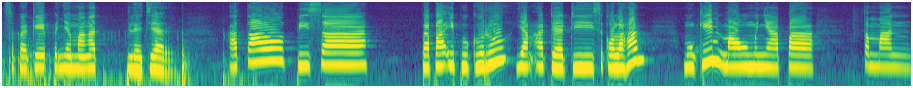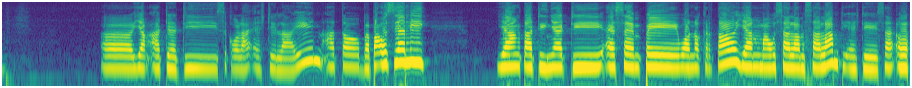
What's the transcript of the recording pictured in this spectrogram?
sebagai penyemangat belajar. Atau bisa Bapak Ibu guru yang ada di sekolahan mungkin mau menyapa teman eh, yang ada di sekolah SD lain atau Bapak Oziani yang tadinya di SMP Wonokerto yang mau salam-salam di SD sa- eh,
